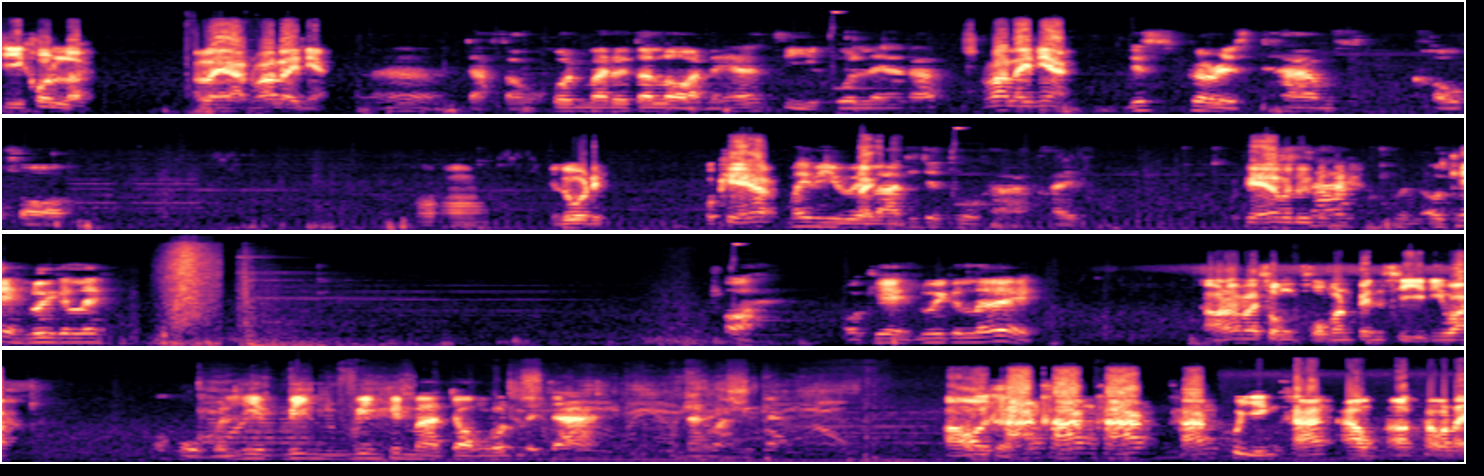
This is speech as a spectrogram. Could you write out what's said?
สี่คนเหรออะไรอ่านว่าอะไรเนี่ยอ่าจากสองคนมาโดยตลอดนะฮะสี่คนแล้วครับ ว่าอะไรเนี่ย Disparate times call for อ๋อไม่รู้ดิ โอเคครับ ไม่มีเวลาที่จะโทรหาใครโอ เคครับมาดูกันสัเลยกคนโอเคลุยกันเลยอ๋อโอเคลุยกันเลย เอาทำไมทรงผมมันเป็นสีนี้วะ โอ้โห มันรีบวิ่งวิ่งขึ้นมาจองรถเลยจ้านั่งหลังเลยจ้าเอาโอเคค้างค้างค้างค้างผู้หญิงค้างเอาเอาทำอะไร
